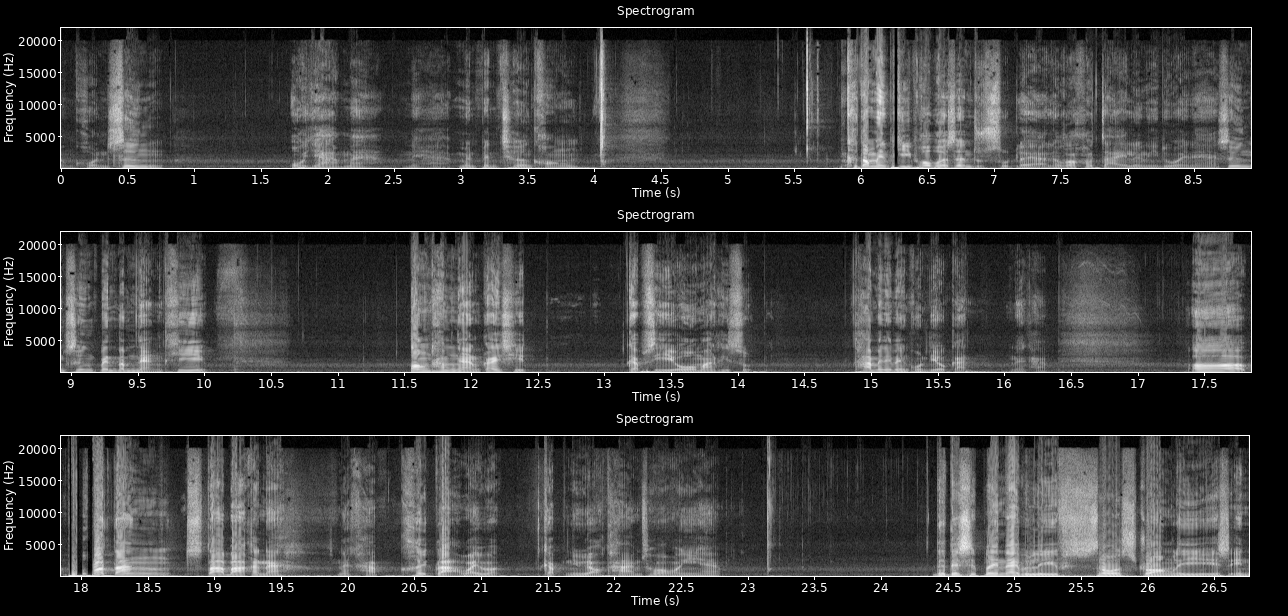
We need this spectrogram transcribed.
ของคน ซึ่งโอ้ยากมากนะฮะมันเป็นเชิงของ คือต้องเป็น people person สุดๆเลยอะแล้วก็เข้าใจเรื่องนี้ด้วยนะฮะซึ่งซึ่งเป็นตำแหน่งที่ต้องทำงานใกล้ชิดกับ CEO มากที่สุด ถ้าไม่ได้เป็นคนเดียวกันนะครับผู้ก่อตั้ง Starbucks กันนะนะครับเคยกล่าวไว้กับ New York Times เขาบอกว่าอย่างนี้ฮะ The discipline I believe so strongly is in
